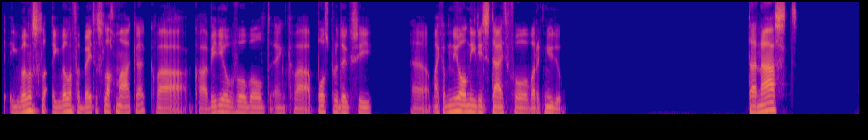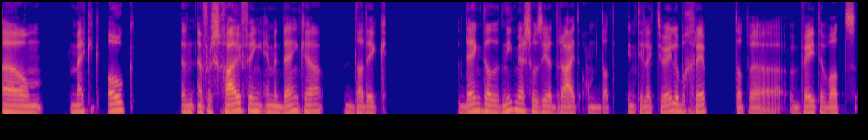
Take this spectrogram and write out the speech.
Ik wil een, ik wil een verbeterslag maken qua, qua video bijvoorbeeld en qua postproductie. Uh, maar ik heb nu al niet eens tijd voor wat ik nu doe. Daarnaast um, merk ik ook een, een verschuiving in mijn denken dat ik denk dat het niet meer zozeer draait om dat intellectuele begrip, dat we weten wat,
